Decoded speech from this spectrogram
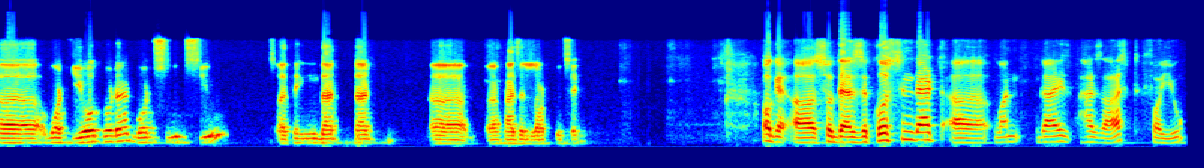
uh, what you're good at, what suits you. So I think that that uh, uh, has a lot to say. Okay, uh, so there's a question that uh, one guy has asked for you.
